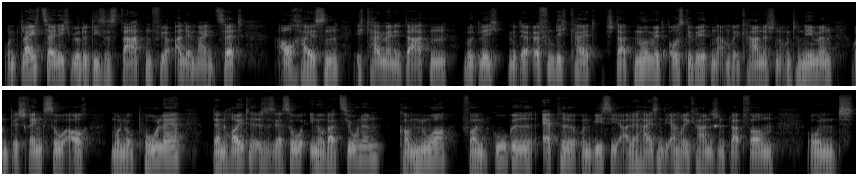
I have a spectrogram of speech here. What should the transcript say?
Und gleichzeitig würde dieses Daten für alle Mindset auch heißen, ich teile meine Daten wirklich mit der Öffentlichkeit statt nur mit ausgewählten amerikanischen Unternehmen und beschränke so auch Monopole, denn heute ist es ja so, Innovationen kommen nur von Google, Apple und wie sie alle heißen, die amerikanischen Plattformen. Und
